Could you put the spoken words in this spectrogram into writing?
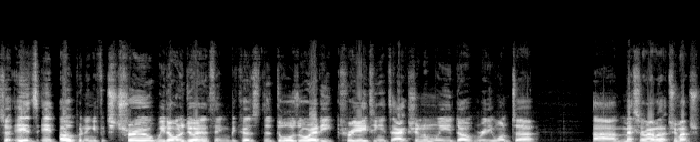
so is it opening? If it's true, we don't want to do anything because the door's already creating its action and we don't really want to uh, mess around with that too much.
